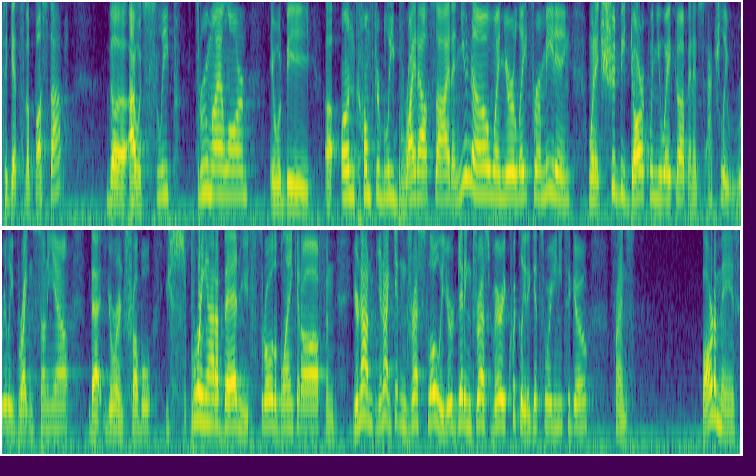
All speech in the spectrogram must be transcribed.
to get to the bus stop. The, I would sleep through my alarm. It would be uh, uncomfortably bright outside. And you know, when you're late for a meeting, when it should be dark when you wake up and it's actually really bright and sunny out, that you're in trouble. You spring out of bed and you throw the blanket off, and you're not, you're not getting dressed slowly. You're getting dressed very quickly to get to where you need to go. Friends, Bartimaeus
